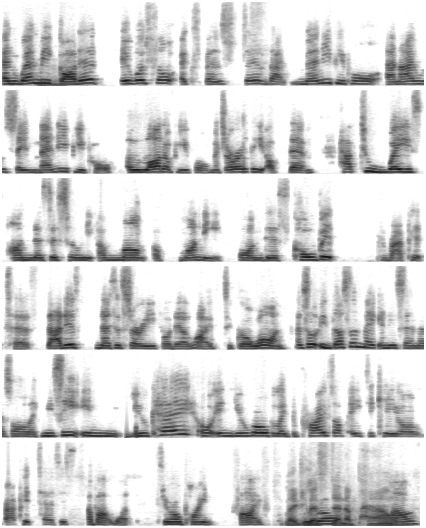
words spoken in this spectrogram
and when we Mhm. got it it was so expensive that many people and i would say many people a lot of people majority of them have to waste unnecessary amount of money on this covid rapid test that is necessary for their life to go on. And so it doesn't make any sense at all. Like we see in uk or in europe like the price of atk or rapid test is about what 0.5 like less than a pound. pound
